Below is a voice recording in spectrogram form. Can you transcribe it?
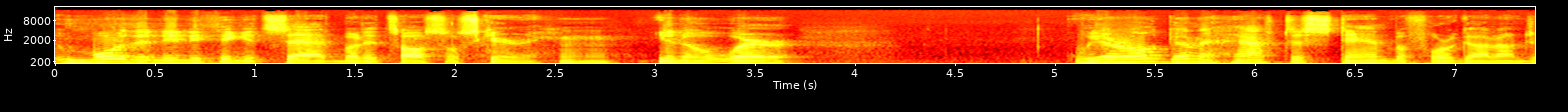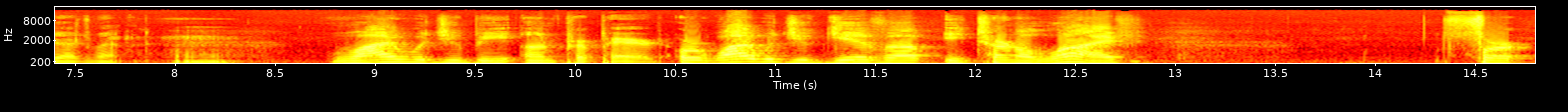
more than anything it's sad but it's also scary mhm. you know where we are all gonna have to stand before god on judgment. Mm-hmm. why would you be unprepared? Or why would you give up eternal life for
